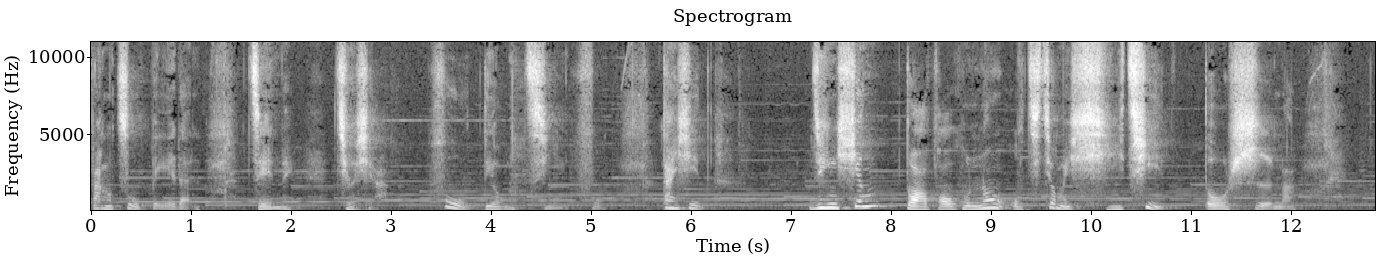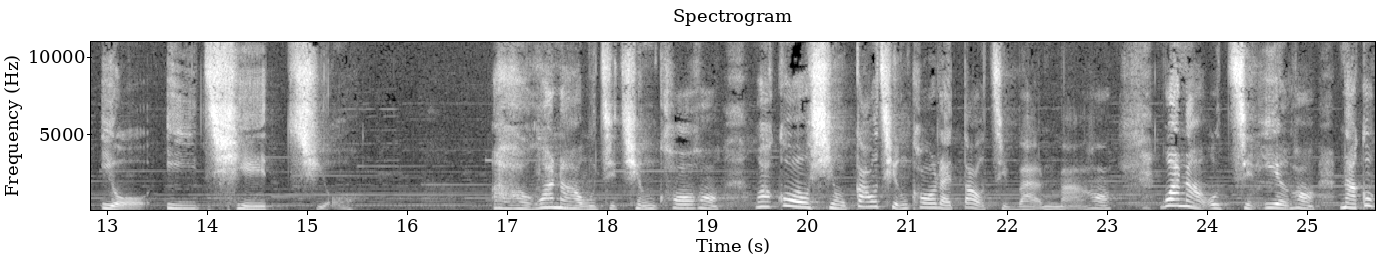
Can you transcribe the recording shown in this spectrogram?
帮助别人，这呢就是富中之富。但是人生大部分拢有这种的习气，都是呢有一切求。啊、哦，我若有一千块吼，我够想九千块来斗一万嘛吼。我若有一亿吼，那够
